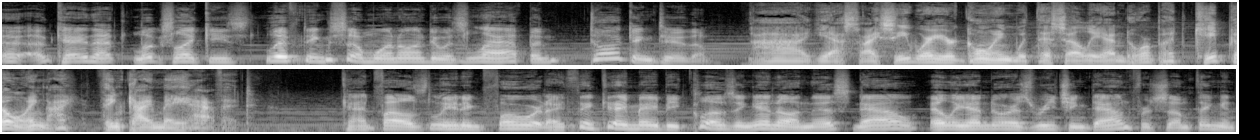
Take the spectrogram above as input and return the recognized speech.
uh, okay, that looks like he's lifting someone onto his lap and talking to them. Ah, yes, I see where you're going with this, Eliandor, but keep going. I think I may have it. Cadfael's leaning forward. I think they may be closing in on this. Now, Eliandor is reaching down for something and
